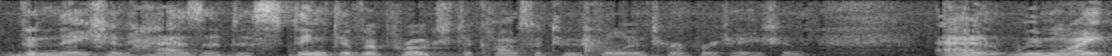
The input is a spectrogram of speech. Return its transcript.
The nation has a distinctive approach to constitutional interpretation, and we might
